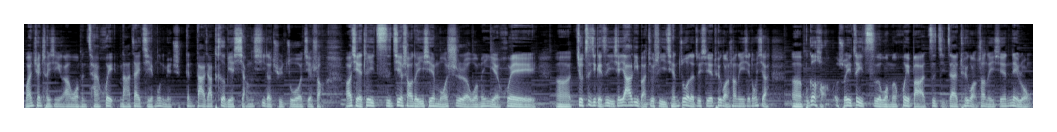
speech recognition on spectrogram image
完全成型啊，我们才会拿在节目里面去跟大家特别详细的去做介绍，而且这一次介绍的一些模式，我们也会。呃，就自己给自己一些压力吧，就是以前做的这些推广上的一些东西啊，呃，不够好，所以这一次我们会把自己在推广上的一些内容。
